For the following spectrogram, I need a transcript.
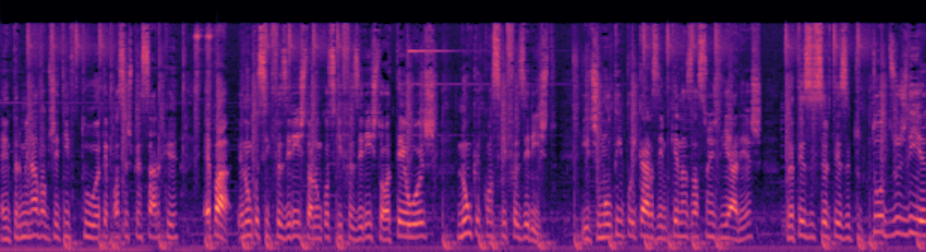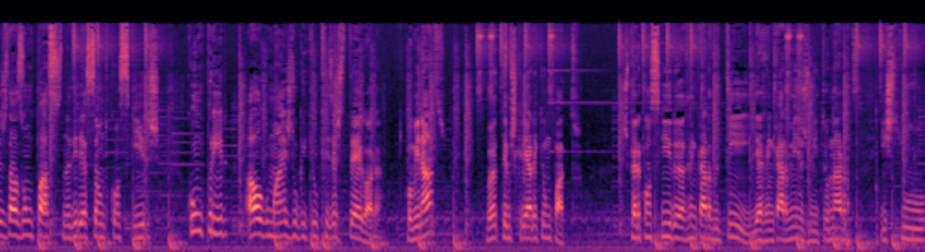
em determinado objetivo que tu até possas pensar que, epá, eu não consigo fazer isto, ou não consegui fazer isto, ou até hoje nunca consegui fazer isto e desmultiplicares em pequenas ações diárias para teres a certeza que tu todos os dias dás um passo na direção de conseguires cumprir algo mais do que aquilo que fizeste até agora. Combinado? Temos que criar aqui um pacto. Espero conseguir arrancar de ti e arrancar mesmo e tornar-te. Isto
